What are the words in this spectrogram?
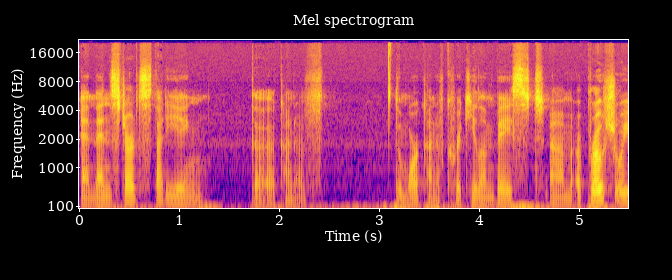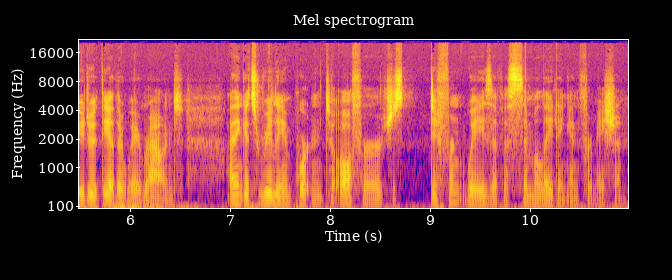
and then start studying the kind of the more kind of curriculum based um, approach, or you do it the other way around. I think it's really important to offer just different ways of assimilating information.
